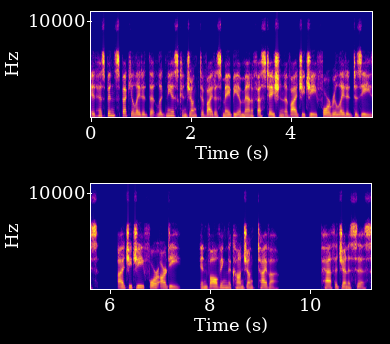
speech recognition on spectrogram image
It has been speculated that ligneous conjunctivitis may be a manifestation of IgG4 related disease, IgG4RD, involving the conjunctiva. Pathogenesis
